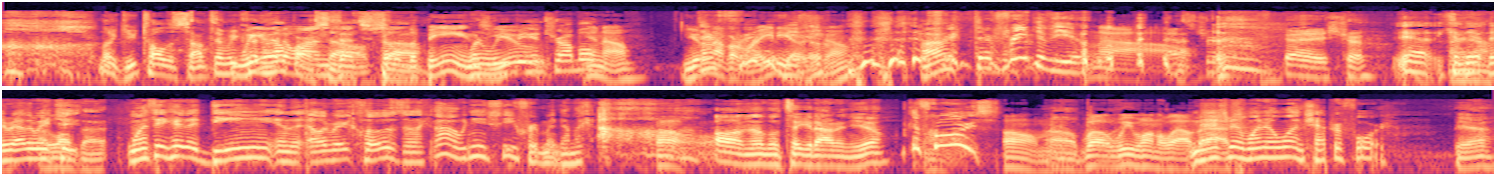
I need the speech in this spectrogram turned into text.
oh, Look, you told us something. We We couldn't were help the ones that spilled so the beans. Wouldn't we you, be in trouble? You know, you don't They're have a afraid radio you. show. Huh? they're afraid of you. No. That's true. That is true. Yeah, I because they, know. they rather I wait love till that. once they hear the ding and the elevator closed, they're like, "Oh, we need to see you for a minute." I'm like, ah. "Oh, Oh, and then they'll take it out on you? of course." Oh, oh man. Oh, well, boy. we won't allow that. Management that. 101, Chapter Four, Yeah.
